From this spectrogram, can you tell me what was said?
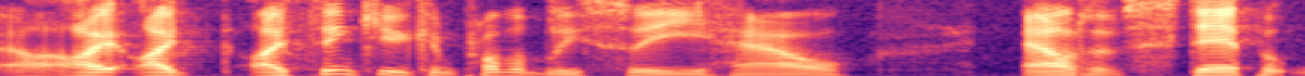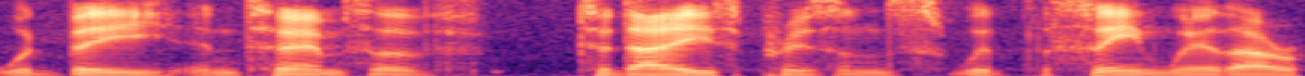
I. I, I, I think you can probably see how out of step it would be in terms of today's prisons with the scene where they're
